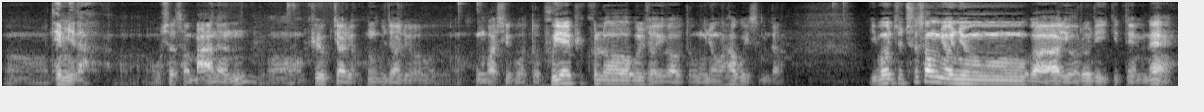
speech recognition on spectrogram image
어, 됩니다. 어, 오셔서 많은 어, 교육 자료, 공부 자료 공부하시고 또 VIP 클럽을 저희가 또 운영을 하고 있습니다. 이번 주 추석 연휴가 열흘이 있기 때문에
